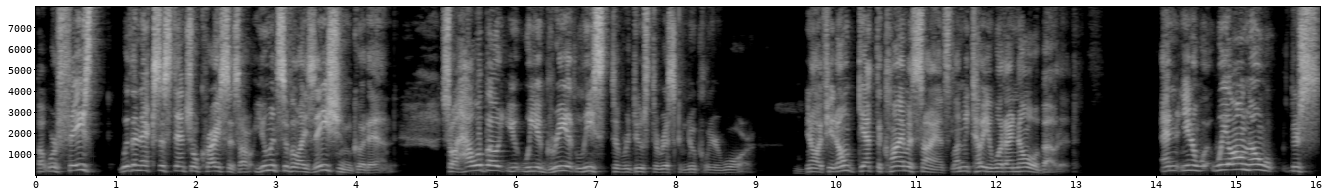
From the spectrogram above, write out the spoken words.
but we're faced with an existential crisis. Our human civilization could end. So how about you, we agree at least to reduce the risk of nuclear war? You know, if you don't get the climate science, let me tell you what I know about it. And, you know, we all know there's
